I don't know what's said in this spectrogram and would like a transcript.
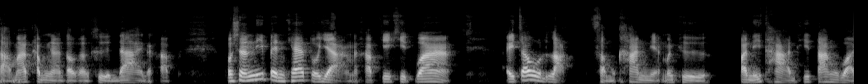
สามารถทำงานตอนกลางคืนได้นะครับ เพราะฉะนั้นนี่เป็นแค่ตัวอย่างนะครับที่คิดว่าไอ้เจ้าหลักสำคัญเนี่ยมันคือปณิธานที่ตั้งไว้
